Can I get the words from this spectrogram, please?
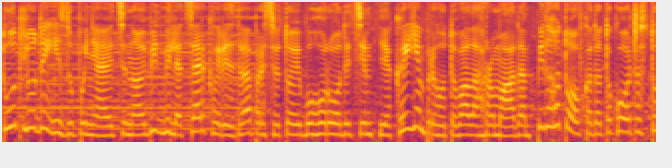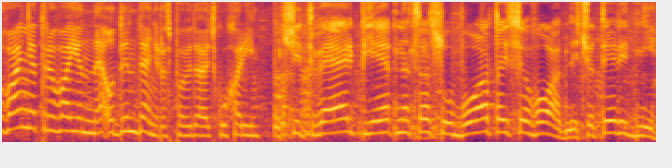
Тут люди і зупиняються на обід біля церкви Різдва Пресвятої Богородиці, який їм приготувала громада. Підготовка до такого частування триває не один день, розповідають кухарі. Четвер, п'ятниця, субота і сьогодні. Чотири дні.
